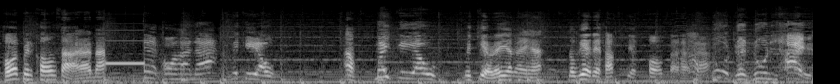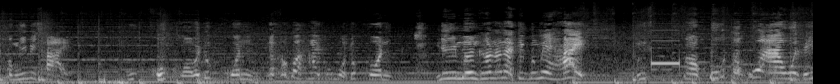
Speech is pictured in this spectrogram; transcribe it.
เพราะมันเป็นคลองสาธารณะแม่คอหานะไม่เกี่ยวอ้าวไม่เกี่ยว ไม่เกี่ยวได้ยังไงฮะตรงเนี้ยเลยครับเสียคลองสาธารอ้าวณะนู่นเนี่ยนู่นใช่ ตรงนี้ไม่ใช่ กูกูขอไว้ทุกคน แล้วเขาก็ให้กูหมดทุกคน มีมึงเท่านั้นแหละที่มึงไม่ให้ มึงตอกกูก็ตอกกูเอาสิ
